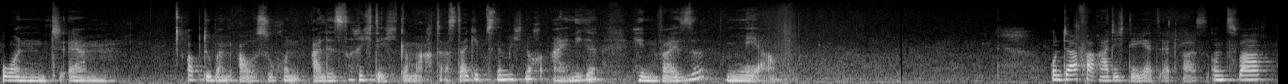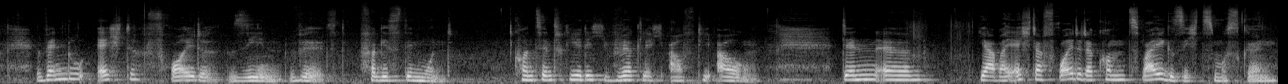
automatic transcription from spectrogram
und ähm, ob du beim Aussuchen alles richtig gemacht hast. Da gibt es nämlich noch einige Hinweise mehr. Und da verrate ich dir jetzt etwas. Und zwar, wenn du echte Freude sehen willst, vergiss den Mund. Konzentriere dich wirklich auf die Augen. Denn äh, Ja, bei echter Freude, da kommen zwei Gesichtsmuskeln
